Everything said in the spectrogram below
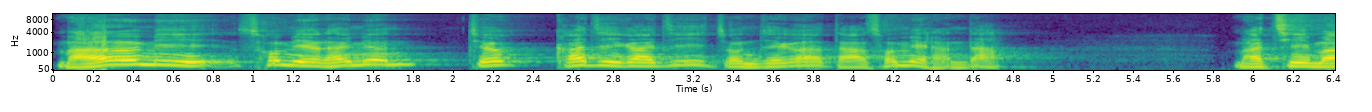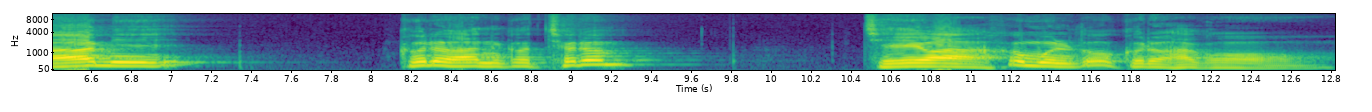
마음이 소멸하면 즉 가지가지 존재가 다 소멸한다. 마치 마음이 그러한 것처럼 죄와 허물도 그러하고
